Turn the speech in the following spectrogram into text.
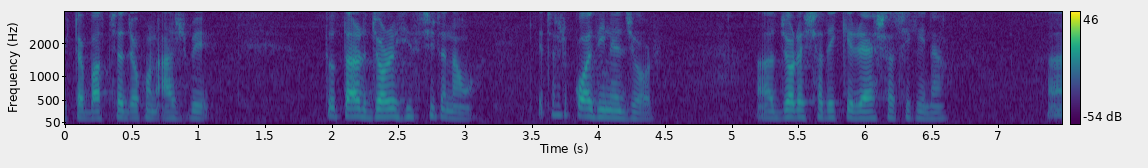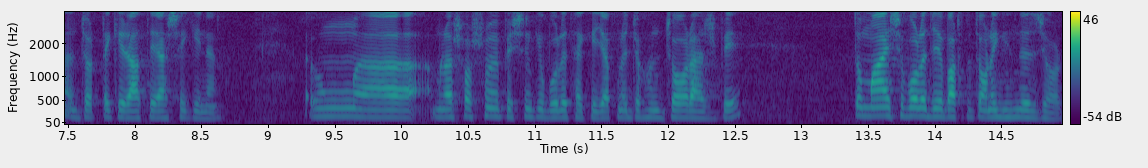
একটা বাচ্চা যখন আসবে, তো তার জ্বরের হিস্ট্রিটা নেওয়া এটা আসলে কয়দিনের জ্বর? জ্বরের সাথে কি র্যাশ আছে কিনা? হ্যাঁ জ্বরটা কি রাতে আসে কিনা? এবং আমরা সবসময় পেশেন্টকে বলে থাকি যে, আপনার যখন জ্বর আসবে তো মা এসে বলে যে বাচ্চাতে অনেক দিন ধরে জ্বর,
